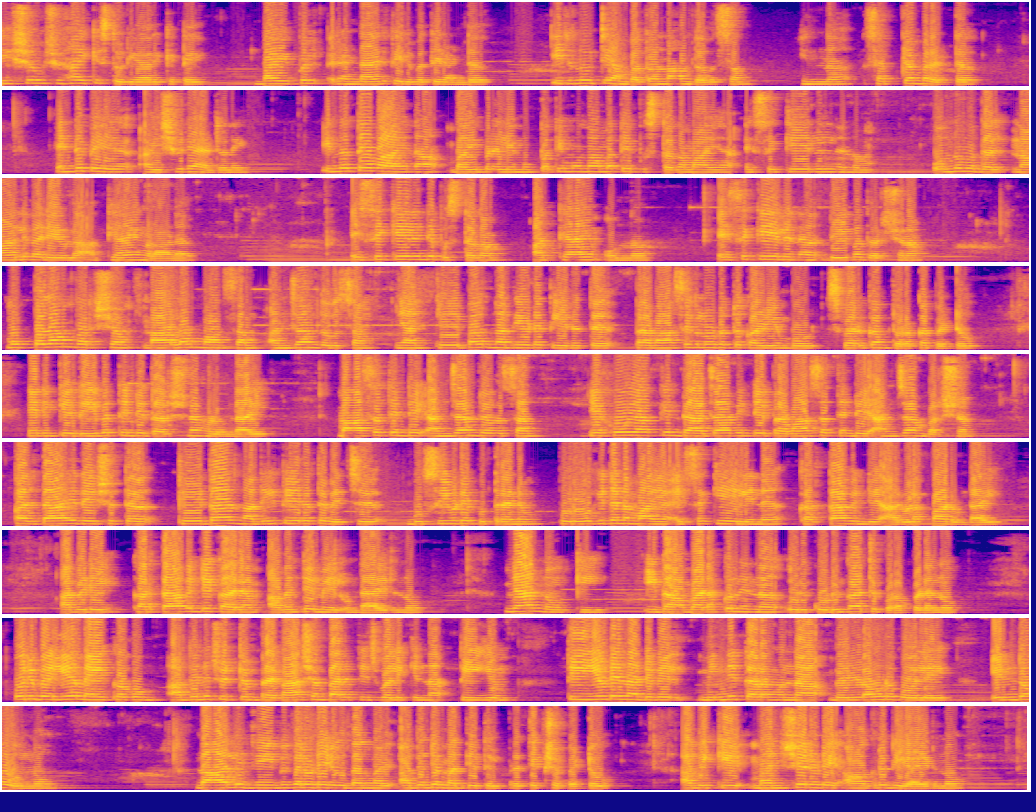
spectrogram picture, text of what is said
ഈശോം ഷുഹായ്ക്ക് സ്തുതിയായിരിക്കട്ടെ. ബൈബിൾ രണ്ടായിരത്തി ഇരുപത്തിരണ്ട് ഇരുന്നൂറ്റി അമ്പത്തൊന്നാം ദിവസം ഇന്ന് സെപ്റ്റംബർ എട്ട്. എന്റെ പേര് ഐശ്വര്യ ആന്റണി. ഇന്നത്തെ വായന ബൈബിളിലെ മുപ്പത്തിമൂന്നാമത്തെ പുസ്തകമായ എസക്കേലിൽ നിന്നും ഒന്നു മുതൽ നാല് വരെയുള്ള അധ്യായങ്ങളാണ്. എസക്കേലിന്റെ പുസ്തകം അധ്യായം ഒന്ന്. എസക്കേലിന് ദൈവദർശനം. മുപ്പതാം വർഷം നാലാം മാസം അഞ്ചാം ദിവസം ഞാൻ കേബാർ നദിയുടെ തീരത്ത് പ്രവാസികളോടൊത്ത് കഴിയുമ്പോൾ സ്വർഗം തുറക്കപ്പെട്ടു. എനിക്ക് ദൈവത്തിന്റെ ദർശനങ്ങളുണ്ടായി. മാസത്തിന്റെ അഞ്ചാം ദിവസം യഹോയാക്കിൻ രാജാവിന്റെ പ്രവാസത്തിന്റെ അഞ്ചാം വർഷം. കൽദായ ദേശത്ത് കേദാർ നദീതീരത്ത് വെച്ച് ബുസിയുടെ പുത്രനും പുരോഹിതനുമായ എസക്കിയേലിന് കർത്താവിന്റെ അരുളപ്പാടുണ്ടായി. അവിടെ കർത്താവിന്റെ കരം അവന്റെ മേൽ ഉണ്ടായിരുന്നു. ഞാൻ നോക്കി. ഇതാ വടക്കുനിന്ന് ഒരു കൊടുങ്കാറ്റ് പുറപ്പെടുന്നു. ഒരു വലിയ മേഘവും അതിനു ചുറ്റും പ്രകാശം പരത്തി ജ്വലിക്കുന്ന തീയും തീയുടെ നടുവിൽ മിന്നിത്തിളങ്ങുന്ന വെള്ളോട് പോലെ എന്തോ ഒന്നും. നാല് ജീവികളുടെ രൂപങ്ങൾ അതിന്റെ മധ്യത്തിൽ പ്രത്യക്ഷപ്പെട്ടു. അവയ്ക്ക് മനുഷ്യരുടെ ആകൃതിയായിരുന്നു.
